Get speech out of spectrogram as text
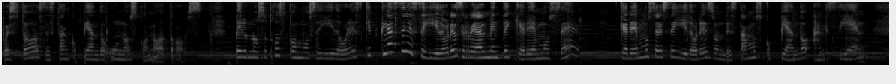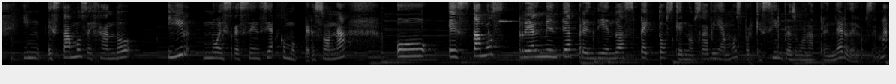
pues todos están copiando unos con otros. Pero nosotros como seguidores, ¿qué clase de seguidores realmente queremos ser? Queremos ser seguidores donde estamos copiando al 100 y estamos dejando ir nuestra esencia como persona o estamos realmente aprendiendo aspectos que no sabíamos porque siempre es bueno aprender de los demás.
